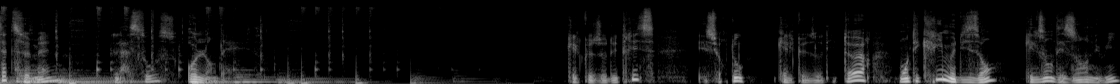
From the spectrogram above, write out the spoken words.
Cette semaine, la sauce hollandaise. Quelques auditrices, et surtout quelques auditeurs, m'ont écrit me disant qu'ils ont des ennuis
